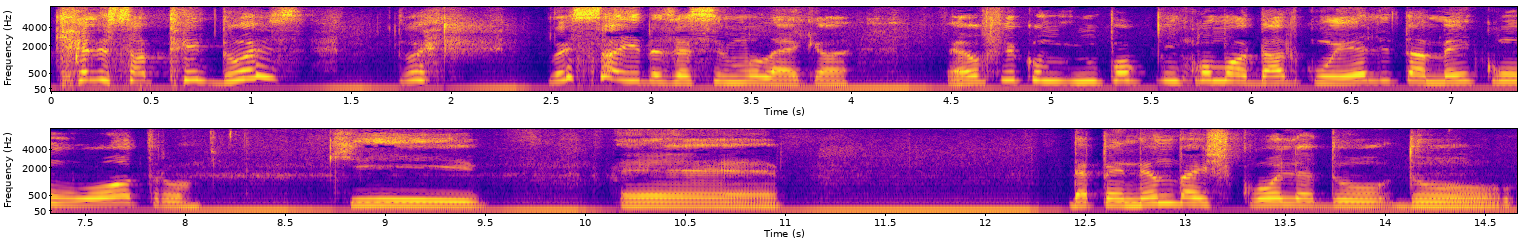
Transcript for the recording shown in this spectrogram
que ele só tem duas, duas, duas saídas esse moleque. Eu fico um pouco incomodado com ele e também com o outro que é, dependendo da escolha do do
